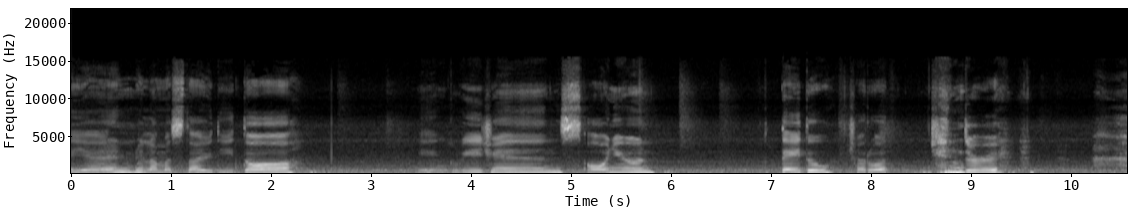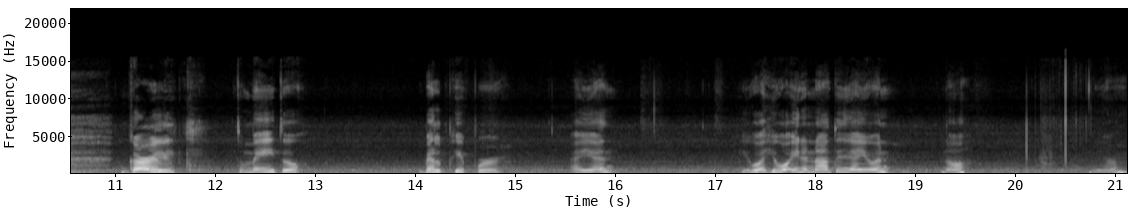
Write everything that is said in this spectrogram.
Ayan, nilamas tayo dito. Ingredients, onion, potato, charot, ginger, garlic, tomato, bell pepper. Ayan. Hiwa-hiwain na natin ngayon. No? Ayan.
